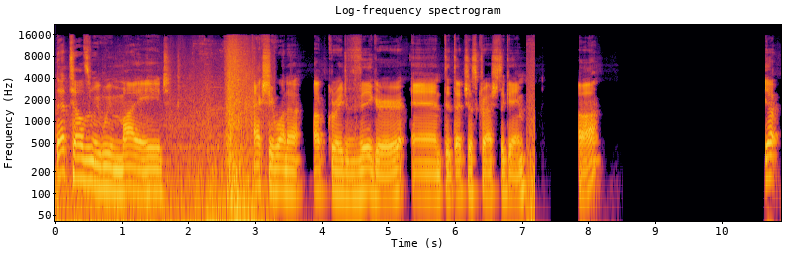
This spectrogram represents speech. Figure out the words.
That tells me we might actually want to upgrade Vigor. And did that just crash the game? Ah. Uh, Yep.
